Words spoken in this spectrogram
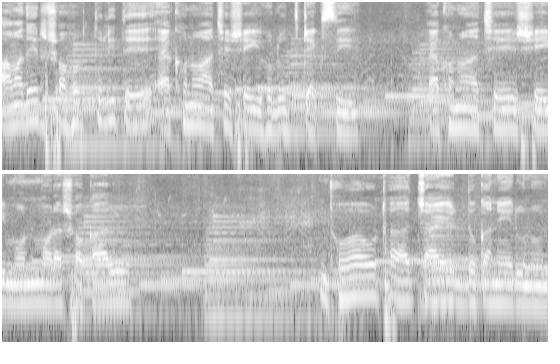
আমাদের শহরতলিতে এখনও আছে সেই হলুদ ট্যাক্সি। এখনও আছে সেই মনমরা সকাল। ধোয়া ওঠা চায়ের দোকানের উনুন।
